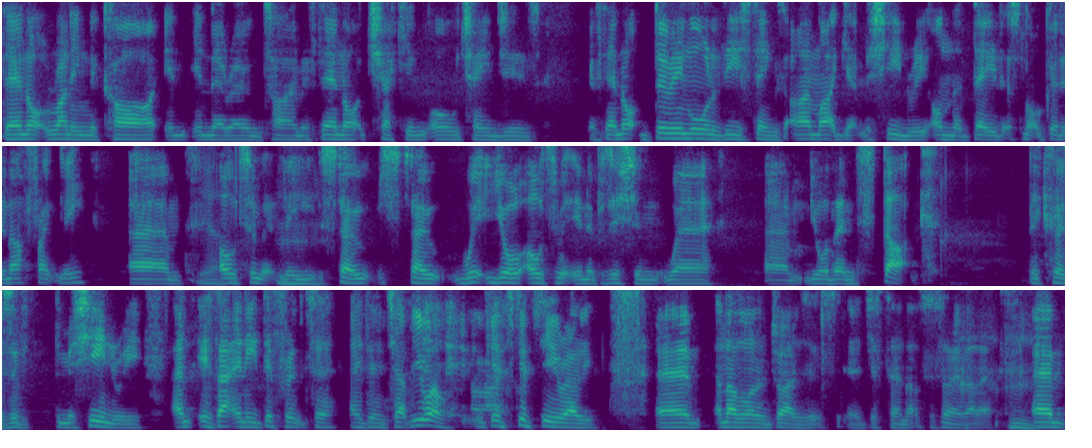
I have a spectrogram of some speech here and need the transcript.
they're not running the car in in their own time, if they're not checking oil changes, if they're not doing all of these things, I might get machinery on the day that's not good enough, frankly. Um, Yeah. ultimately so so you're ultimately in a position where um, you're then stuck because of the machinery and is that any different to how you doing chap you well good, it's good to see you Rowley um, another one of the drivers that's uh, just turned up so sorry about that Hmm. um,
